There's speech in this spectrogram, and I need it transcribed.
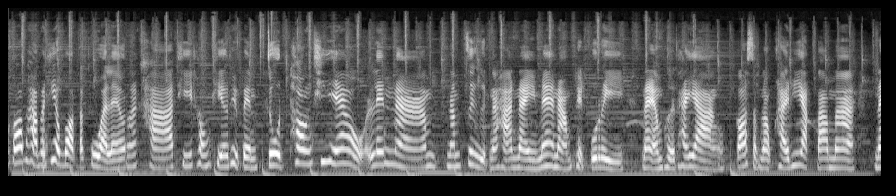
เราก็พาไปเที่ยวบ่อตะกั่วแล้วนะคะ ที่ท่องเที่ยวที่เป็นจุดท่องเที่ยวเล่นน้ำน้ำจืดนะคะ ในแม่น้ำเพชรบุรี ในอำเภอท่ายาง ก็สำหรับใครที่อยากตามมาใน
